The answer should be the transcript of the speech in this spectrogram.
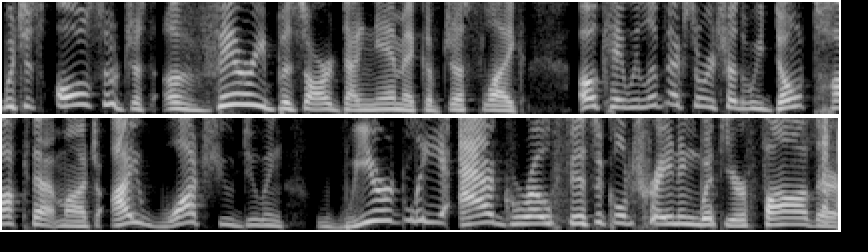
Which is also just a very bizarre dynamic of just like, okay, we live next door to each other. We don't talk that much. I watch you doing weirdly aggro physical training with your father.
